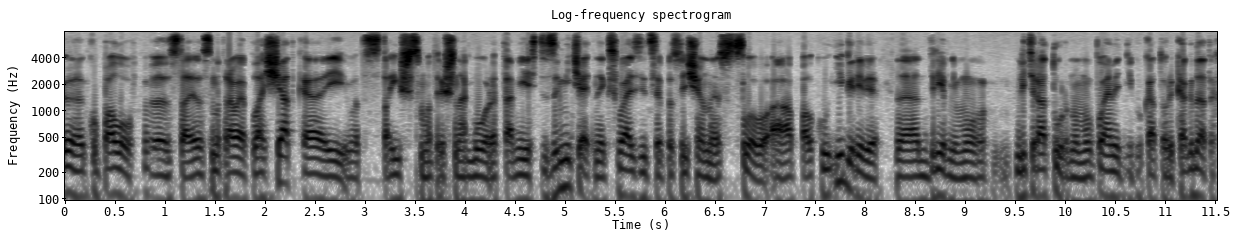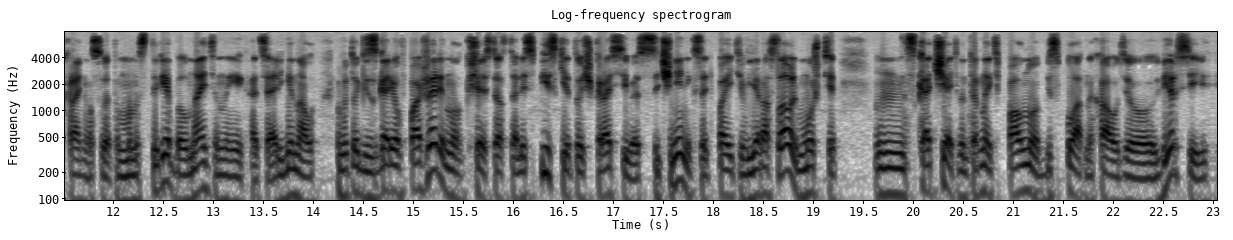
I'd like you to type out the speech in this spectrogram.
э, куполов э, смотровая площадка, и вот стоишь, смотришь на город. Там есть замечательная экспозиция, посвященная слову о полку Игореве, древнему литературному памятнику, который когда-то хранился в этом монастыре, был найден, и хотя оригинал в итоге сгорел в пожаре, но, к счастью, остались списки. Это очень красивое сочинение. Кстати, поедете в Ярославль, можете скачать в интернете полно бесплатных аудиоверсий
